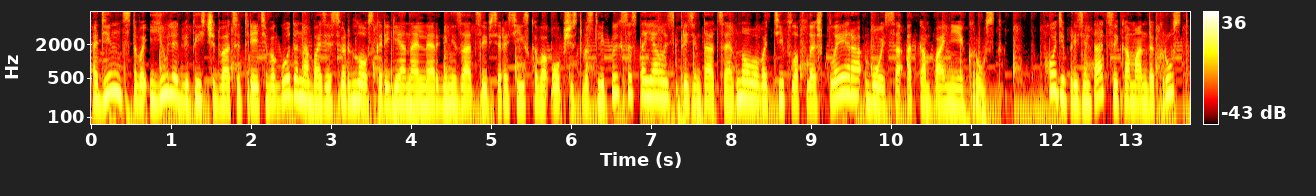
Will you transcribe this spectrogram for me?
11 июля 2023 года на базе Свердловской региональной организации Всероссийского общества слепых состоялась презентация нового Тифла флешплеера Войса от компании «Круст». В ходе презентации команда «Круст»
